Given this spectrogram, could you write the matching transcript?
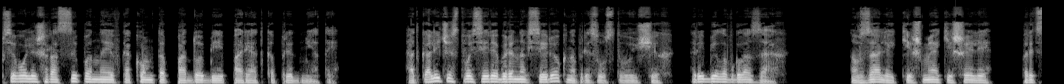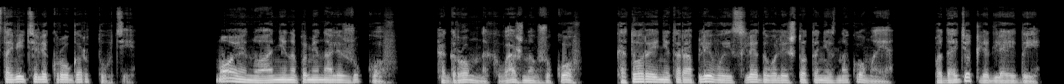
всего лишь рассыпанные в каком-то подобии порядка предметы. От количества серебряных серег на присутствующих рябило в глазах. В зале кишмя кишели представители круга ртути. Моину они напоминали жуков, огромных, важных жуков, которые неторопливо исследовали что-то незнакомое. Подойдет ли для еды?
